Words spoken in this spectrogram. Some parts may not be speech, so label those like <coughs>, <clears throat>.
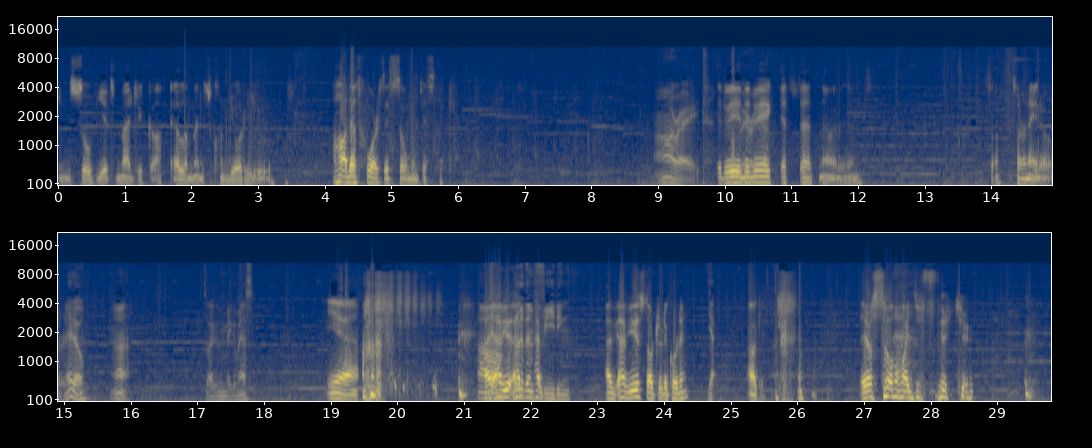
in Soviet Magicka Elements Konyoryu. Ah, that horse is so majestic. Alright. Did we did we we catch that? No, we didn't. So tornado. Tornado? Ah. So I can make a mess. Yeah. <laughs> Oh, have you- look have- at them have- feeding. have have you started recording? Yeah. Okay. <laughs> they are so <laughs> majestic.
